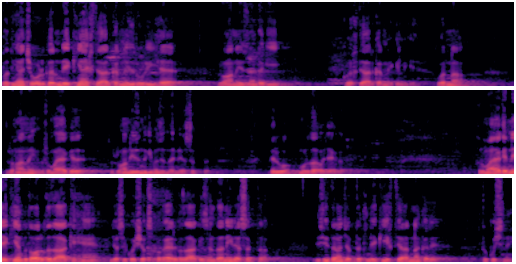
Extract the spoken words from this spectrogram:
بدیاں چھوڑ کر نیکیاں اختیار کرنی ضروری ہے روحانی زندگی کو اختیار کرنے کے لیے۔ ورنہ روحانی، فرمایا کہ روحانی زندگی میں زندہ نہیں رہ سکتا۔ پھر وہ مردہ ہو جائے گا۔ فرمایا کہ نیکیاں بطور غذا کے ہیں۔ جیسے کوئی شخص بغیر غذا کے زندہ نہیں رہ سکتا اسی طرح جب تک نیکی اختیار نہ کرے تو کچھ نہیں۔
